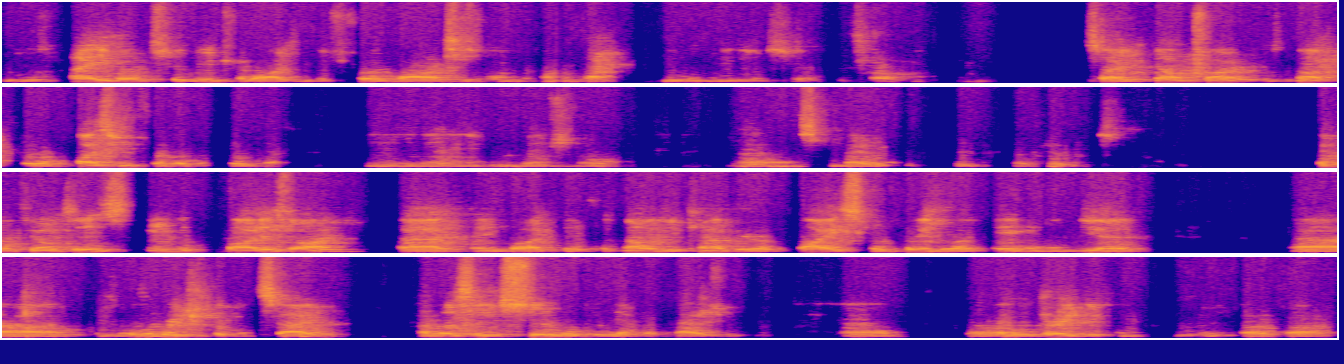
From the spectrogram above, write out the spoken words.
which is able to neutralize and destroy viruses on contact with the media surface. So Deltri is not a replacement for HEPA filter in, in, a, conventional uh, schematic filters. HEPA filters in, by design uh, and by the technology cannot be replaced or put into an air handling unit uh, as a retrofit, let's say, unless it is suitable for the application. Uh, they have a very different, different profile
